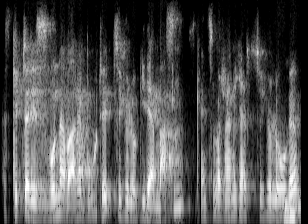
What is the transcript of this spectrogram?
Es gibt ja dieses wunderbare Buch, die Psychologie der Massen, das kennst du wahrscheinlich als Psychologe. Mhm.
